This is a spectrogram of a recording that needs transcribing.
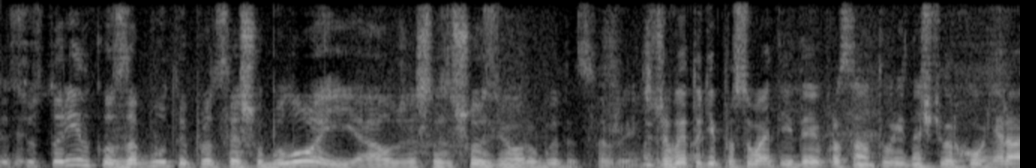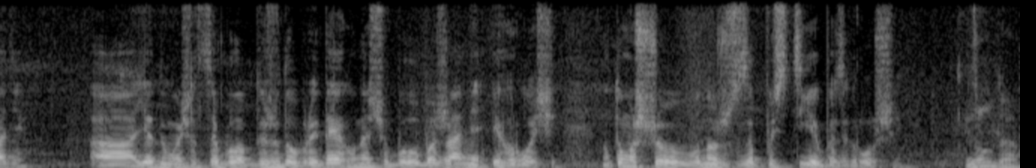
просуваєте- цю сторінку, забути про це, що було, і а вже що, що з нього робити, це вже інше. Отже, ви тоді просуваєте ідею про санаторій, значить, у Верховній Раді. А я думаю, що це була б дуже добра ідея, головне, щоб було бажання і гроші. Ну тому що воно ж запустіє без грошей. Ну так. Да.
